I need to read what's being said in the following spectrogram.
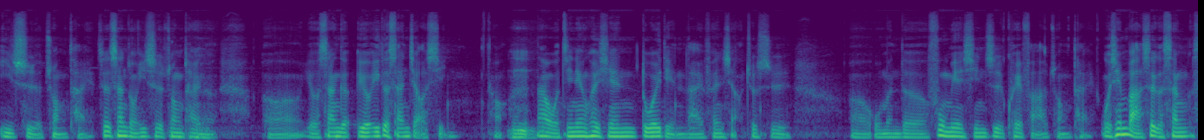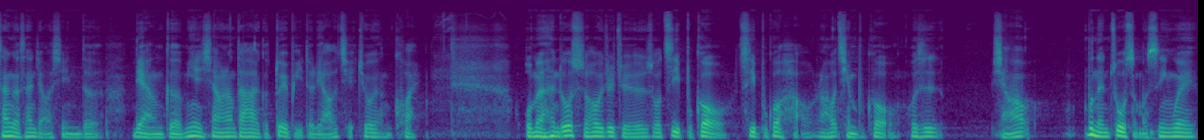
意识的状态。这三种意识的状态呢，呃，有三个，有一个三角形。好，嗯，那我今天会先多一点来分享，就是。呃，我们的负面心智匮乏的状态，我先把这个三三个三角形的两个面向，让大家有个对比的了解，就会很快。我们很多时候就觉得说自己不够，自己不够好，然后钱不够，或是想要不能做什么是因为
